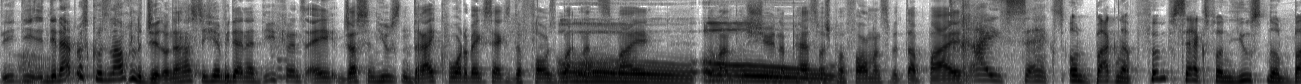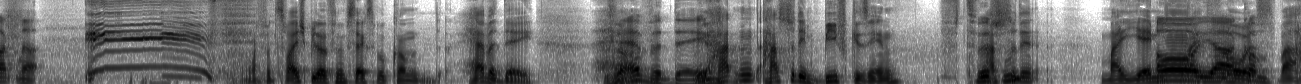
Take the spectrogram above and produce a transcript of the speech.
Die, die Indianapolis Colts sind auch legit. Und dann hast du hier wieder in der Defense, ey, Justin Houston, drei Quarterback-Sacks, DeForest Buckner, zwei. Da war eine schöne Pass-Rush-Performance mit dabei. Drei Sacks und Buckner. Fünf Sacks von Houston und Buckner. Von zwei Spielern fünf Sacks bekommen. Have a day. So. Have a day. Wir hatten, hast du den Beef gesehen? Zwischen. Hast du den Miami Oh, ja, Flores komm. war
